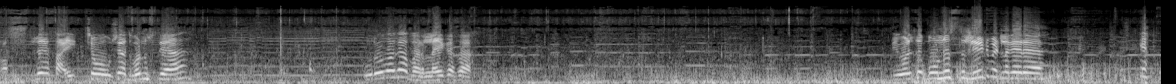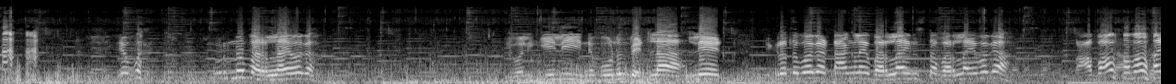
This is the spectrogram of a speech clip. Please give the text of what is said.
कसले साईजच्या औषध बन नुसत्या पुरं बघा भरलाय कसा. दिवाळीचा बोनस लेट भेटला काय रे? पूर्ण भरलाय बघा. दिवाळी गेली न बोनस भेटला लेट इकडं तर बघा टांगलाय भरलाय नुसता भरलाय बघा. बाबा बाबा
